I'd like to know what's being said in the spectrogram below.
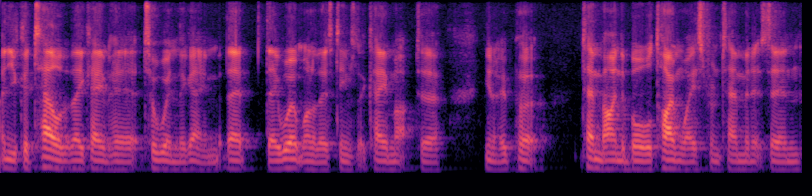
and you could tell that they came here to win the game. They they weren't one of those teams that came up to, you know, put ten behind the ball, time waste from ten minutes in,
